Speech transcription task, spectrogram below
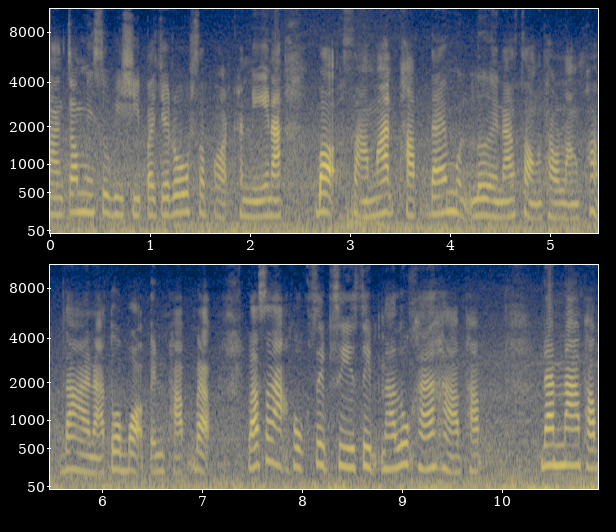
นะเจ้า Mitsubishi Pajero Sport คันนี้นะ เบาะสามารถพับได้หมดเลยนะสองแถวหลังพับได้นะ ตัวเบาะเป็นพับแบบลักษณะ 60-40 นะลูกค้าหาพับด้านหน้าพับ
